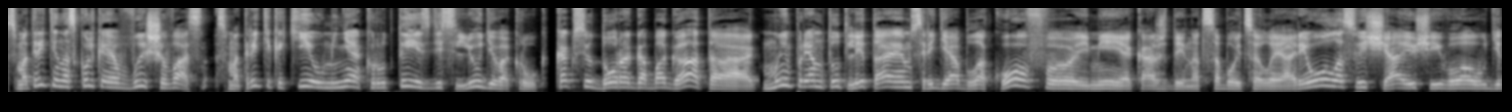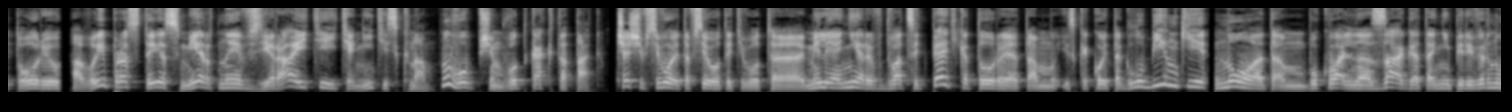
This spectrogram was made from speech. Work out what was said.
Смотрите, насколько я выше вас. Смотрите, какие у меня крутые здесь люди вокруг. Как все дорого-богато. Мы прям тут летаем среди облаков, э, имея каждый над собой целый ореол, освещающий его аудиторию. А вы, простые смертные, взирайте и тянитесь к нам. Ну, в общем, вот как-то так. Чаще всего это все вот эти вот э, миллионеры в 25, которые там из какой-то глубинки, но там буквально за год они перевернули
